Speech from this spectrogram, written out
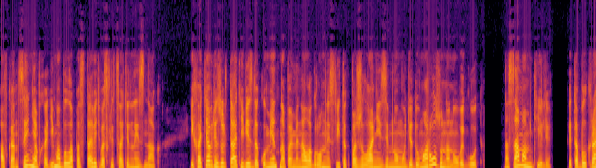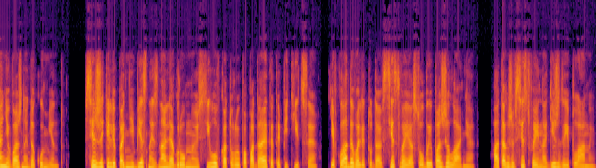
а в конце необходимо было поставить восклицательный знак. И хотя в результате весь документ напоминал огромный свиток пожеланий земному Деду Морозу на Новый год, на самом деле это был крайне важный документ. Все жители Поднебесной знали огромную силу, в которую попадает эта петиция, и вкладывали туда все свои особые пожелания, а также все свои надежды и планы.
